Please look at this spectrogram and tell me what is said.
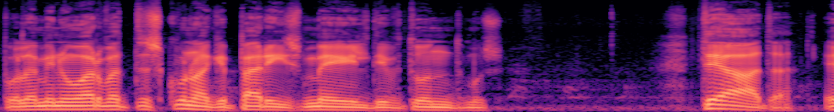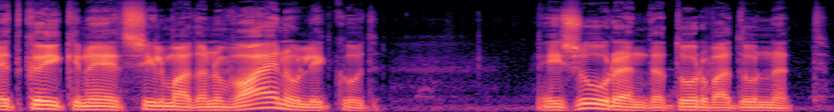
pole minu arvates kunagi päris meeldiv tundmus. teada, et kõik need silmad on vaenulikud, ei suurenda turvatunnet.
